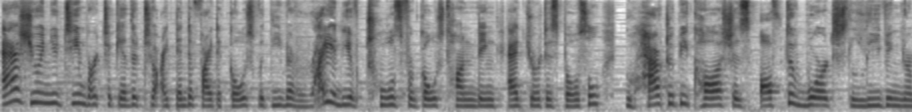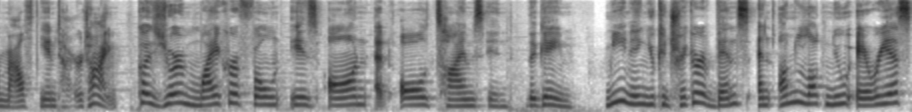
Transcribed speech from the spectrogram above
As you and your team work together to identify the ghost with the variety of tools for ghost hunting at your disposal, you have to be cautious of the words leaving your mouth the entire time. Because your microphone is on at all times in the game. Meaning you can trigger events and unlock new areas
